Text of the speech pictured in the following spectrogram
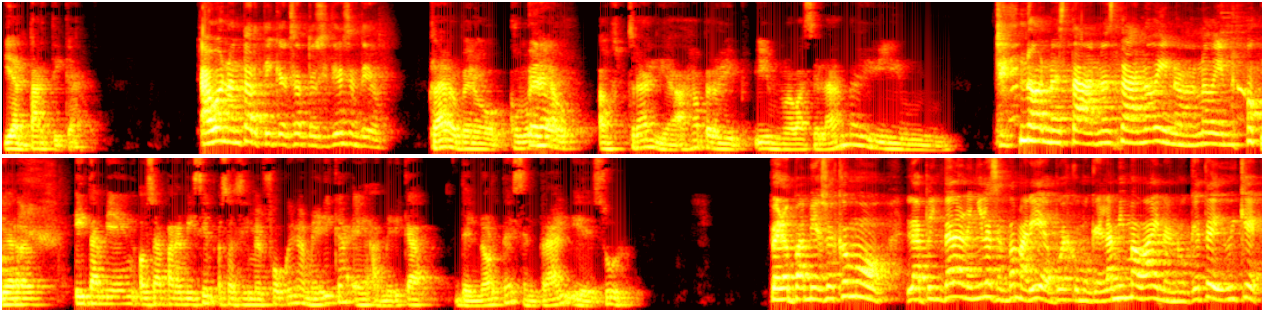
y Antártica. Ah, bueno, Antártica, exacto, sí tiene sentido. Claro, pero ¿cómo Pero- Australia? Ajá, pero y, y Nueva Zelanda y... No, no está, no está, no vino, no vino. Y, también, o sea, para mí, siempre- o sea, si me enfoco en América, es América del Norte, Central y del Sur. Pero para mí eso es como la pinta de la niña y la Santa María, pues como que es la misma vaina, ¿no? Que te digo y que,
